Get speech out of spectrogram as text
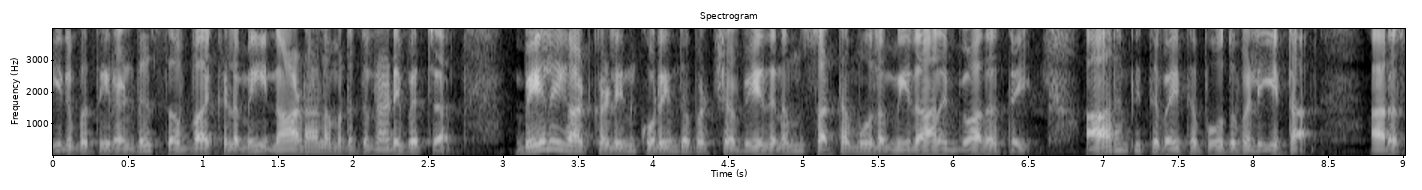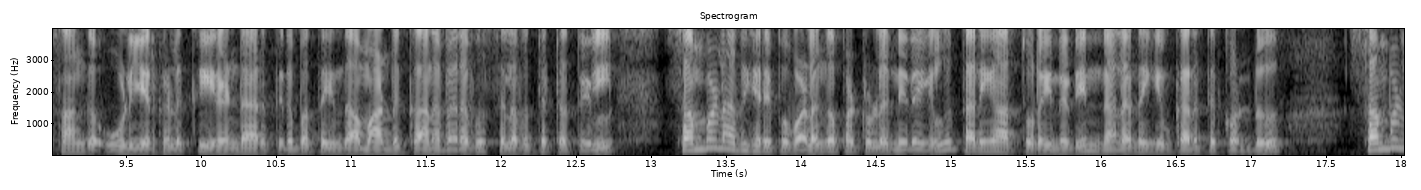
இருபத்தி இரண்டு செவ்வாய்க்கிழமை நாடாளுமன்றத்தில் நடைபெற்ற வேலையாட்களின் குறைந்தபட்ச வேதனம் சட்டமூலம் மீதான விவாதத்தை ஆரம்பித்து வைத்தபோது வெளியிட்டார். அரசாங்க ஊழியர்களுக்கு இரண்டாயிரத்தி இருபத்தைந்தாம் ஆண்டுக்கான வரவு செலவு திட்டத்தில் சம்பள அதிகரிப்பு வழங்கப்பட்டுள்ள நிலையில் தனியார் துறையினரின் நலனையும் கருத்தில் கொண்டு சம்பள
